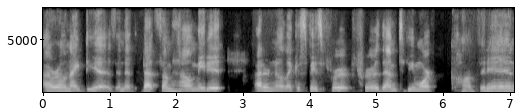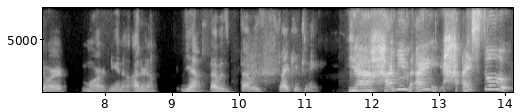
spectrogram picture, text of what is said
our own ideas and that that somehow made it I don't know, like a space for for them to be more confident or more, you know, I don't know. Yeah, that was that was striking to me. Yeah, I mean, I I still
